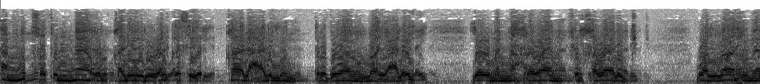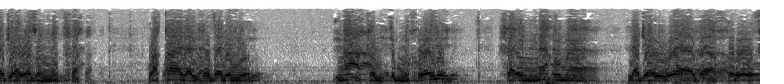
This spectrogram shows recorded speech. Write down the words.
النطفة الماء القليل والكثير؟ قال علي رضوان الله عليه يوم النهروان في الخوارج. والله ما جاوزوا النطفة. وقال الهذلي معقل ابن خويلد فإنهما لجواب خروق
